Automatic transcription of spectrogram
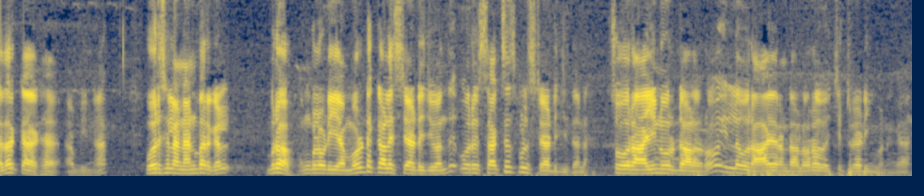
எதற்காக அப்படின்னா ஒரு சில நண்பர்கள் ப்ரோ உங்களுடைய முரட்டுக்காலை ஸ்ட்ராட்டஜி வந்து ஒரு சக்ஸஸ்ஃபுல் ஸ்ட்ராட்டஜி தானே? ஸோ ஒரு ஐநூறு டாலரோ இல்லை ஒரு ஆயிரம் டாலரோ வச்சு ட்ரேடிங் பண்ணுங்கள்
